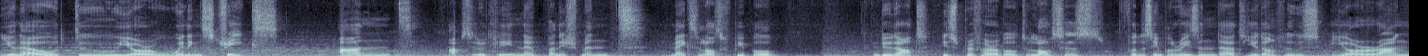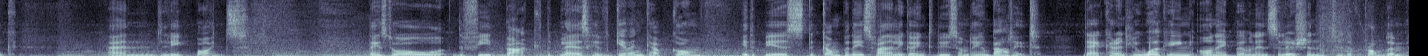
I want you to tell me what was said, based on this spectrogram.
you know, to your winning streaks and absolutely no punishment makes a lot of people do that. It's preferable to losses for the simple reason that you don't lose your rank and league points. Thanks to all the feedback the players have given Capcom, it appears the company is finally going to do something about it. They're currently working on a permanent solution to the problem,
